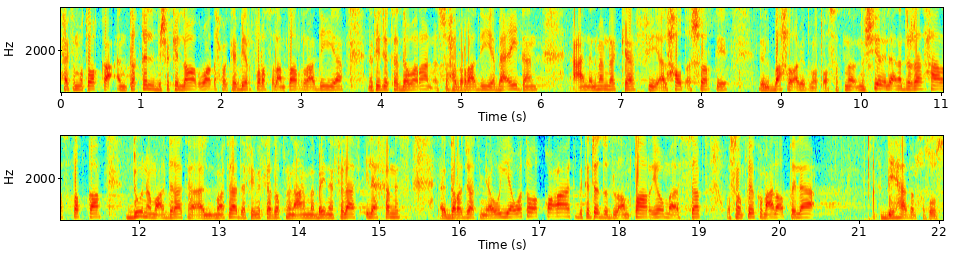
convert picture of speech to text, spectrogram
حيث متوقع أن تقل بشكل واضح وكبير فرص الأمطار الرعدية نتيجة دوران السحب الرعدية بعيدا عن المملكة في الحوض الشرقي للبحر الأبيض المتوسط. نشير إلى أن درجات الحرارة ستبقى دون معدلاتها المعتادة في مثل هذه العامة بين ثلاث إلى خمس درجات مئوية وتوقعات بتجدد الأمطار يوم السبت. وسنبقيكم على اطلاع بهذا الخصوص.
